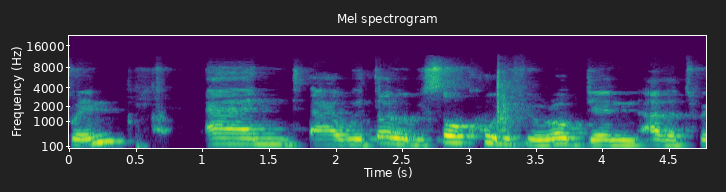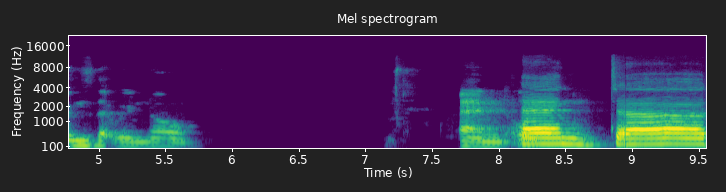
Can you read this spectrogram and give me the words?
twin. And uh, we thought it would be so cool if we roped in other twins that we know. And And uh,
